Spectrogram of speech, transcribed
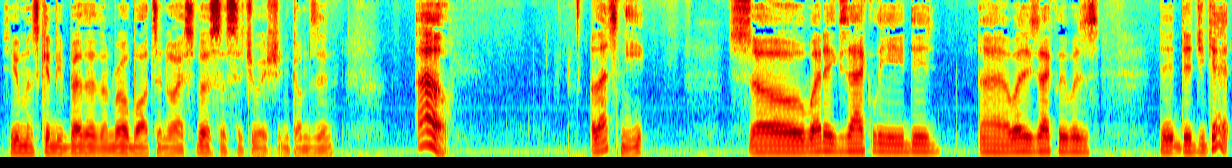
humans can be better than robots and vice versa situation comes in. Oh. Oh, that's neat. So, what exactly did, uh, what exactly was, did, did you get?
